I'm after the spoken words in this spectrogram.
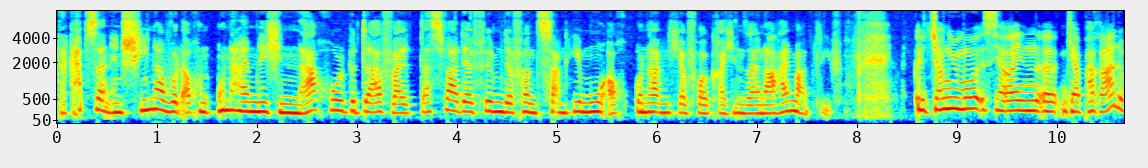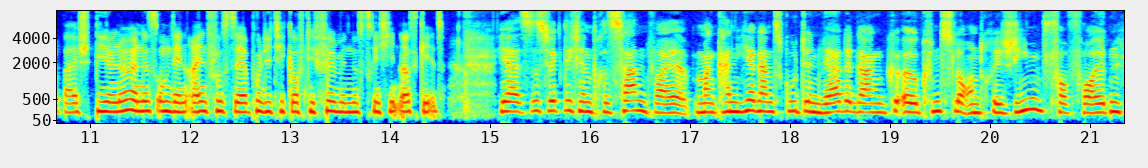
da gab es dann in China wohl auch einen unheimlichen Nachholbedarf, weil das war der Film, der von Zhang Yimou auch unheimlich erfolgreich in seiner Heimat lief. Zhang Yimou ist ja ein äh, ja, Paradebeispiel, ne, wenn es um den Einfluss der Politik auf die Filmindustrie Chinas geht. Ja, es ist wirklich interessant, weil man kann hier ganz gut den Werdegang äh, Künstler und Regime verfolgen.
